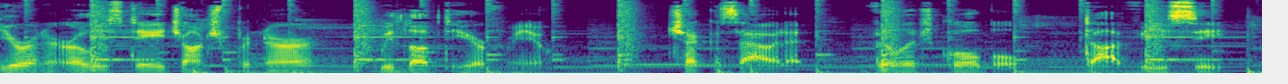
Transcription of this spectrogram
you're an early stage entrepreneur, we'd love to hear from you. Check us out at villageglobal.vc.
